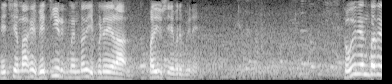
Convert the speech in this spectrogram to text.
நிச்சயமாக வெற்றி இருக்கும் என்பதை இப்படியே நான் பதிவு செய்ய விரும்புகிறேன். தொகுதி என்பது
